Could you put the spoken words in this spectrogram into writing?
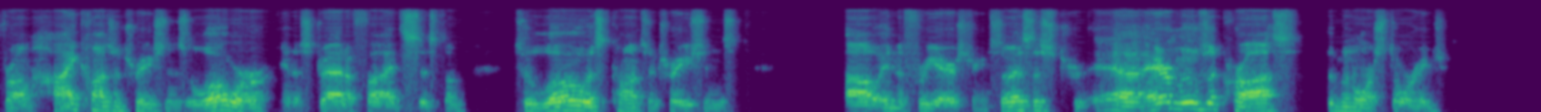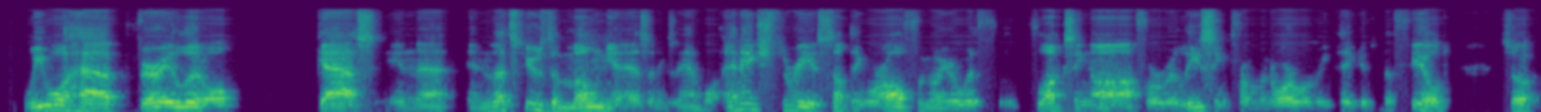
from high concentrations lower in a stratified system to lowest concentrations uh, in the free airstream. So as the uh, air moves across the manure storage, we will have very little gas in that. And let's use ammonia as an example. NH3 is something we're all familiar with fluxing off or releasing from manure when we take it to the field. So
